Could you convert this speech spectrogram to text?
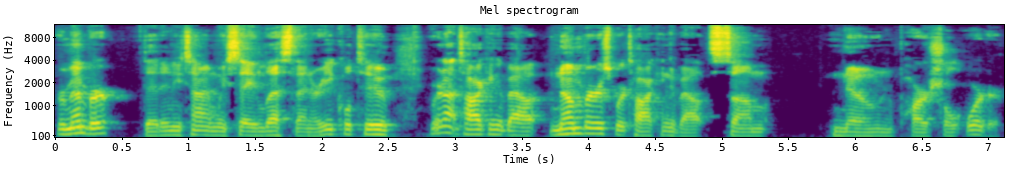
Remember that anytime we say less than or equal to, we're not talking about numbers, we're talking about some known partial order.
